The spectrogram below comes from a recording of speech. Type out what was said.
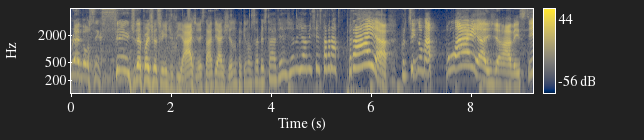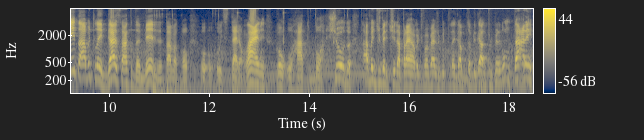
Rainbow Six Siege Depois que eu cheguei de viagem, eu estava viajando, pra quem não sabe eu estava viajando e realmente eu estava na praia Curtindo uma praia, jovens. Sim, tava muito legal. Estava com o Damberes, estava com o, o, o Stereo Online, com o Rato Borrachudo. Tava muito divertido a praia, realmente foi uma viagem muito legal. Muito obrigado por perguntarem.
